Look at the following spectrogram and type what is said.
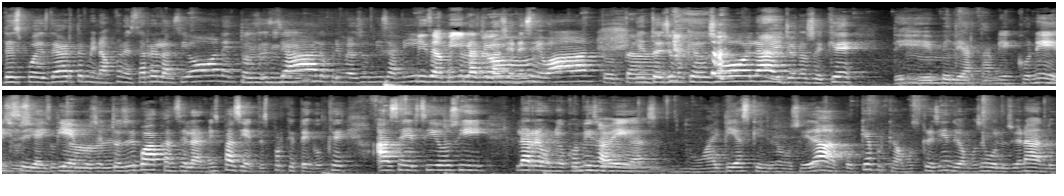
después de haber terminado con esta relación, entonces ya lo primero son mis amigos, Mis amigas, las yo. relaciones se van, Total. y entonces yo me quedo sola y yo no sé qué. Dejé de Mm. pelear también con eso, Sí, si hay total. tiempos. Entonces voy a cancelar mis pacientes porque tengo que hacer sí o sí la reunión con mis No. amigas. No, hay días que no se da. ¿Por qué? Porque vamos creciendo y vamos evolucionando.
